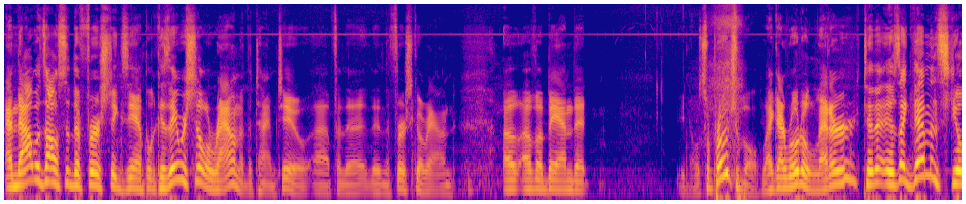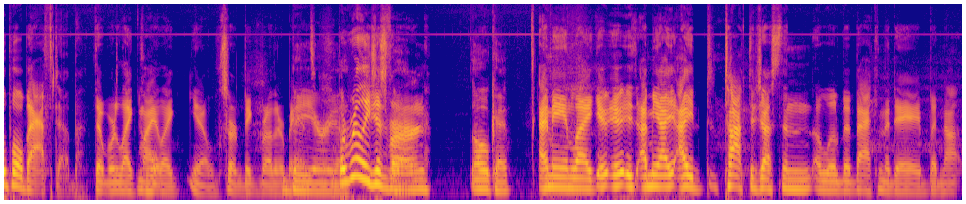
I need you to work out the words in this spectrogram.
and that was also the first example because they were still around at the time too uh, for the the, the first go round of, of a band that you know, it's approachable. Like I wrote a letter to the. It was like them and Steel Pole Bathtub that were like my like you know sort of big brother Bay Area. but really just Vern. Oh, okay. I mean, like it, it, I mean, I, I talked to Justin a little bit back in the day, but not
